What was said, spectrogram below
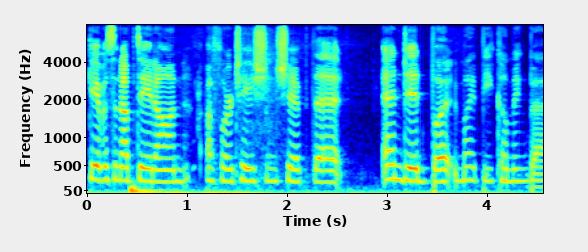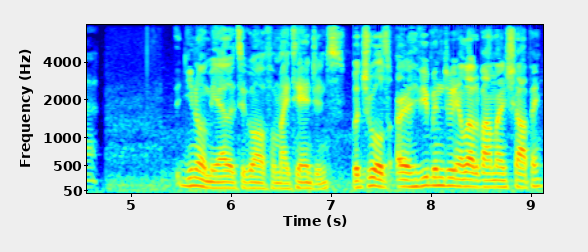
gave us an update on a flirtation ship that ended, but it might be coming back. You know me. I like to go off on my tangents. But Jules, are, have you been doing a lot of online shopping?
